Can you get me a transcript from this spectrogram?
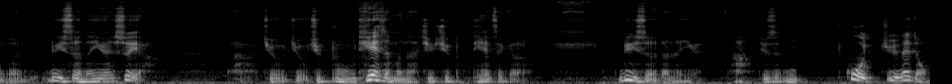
这个绿色能源税啊，啊，就就去补贴什么呢？去去补贴这个绿色的能源啊，就是你过去那种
